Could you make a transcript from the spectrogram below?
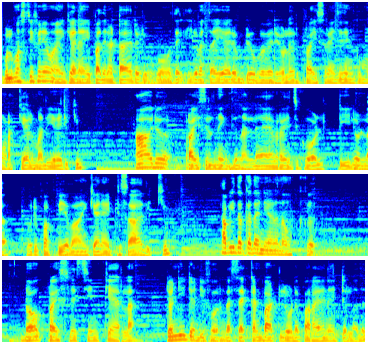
ബുൾ മസ്റ്റിഫിനെ വാങ്ങിക്കാനായി പതിനെട്ടായിരം രൂപ മുതൽ ഇരുപത്തയ്യായിരം രൂപ വരെയുള്ള ഒരു പ്രൈസ് റേഞ്ച് നിങ്ങൾക്ക് മുടക്കിയാൽ മതിയായിരിക്കും. ആ ഒരു പ്രൈസിൽ നിങ്ങൾക്ക് നല്ല ആവറേജ് ക്വാളിറ്റിയിലുള്ള ഒരു പപ്പിയെ വാങ്ങിക്കാനായിട്ട് സാധിക്കും. അപ്പോൾ ഇതൊക്കെ തന്നെയാണ് നമുക്ക് dog price list in Kerala twenty twenty ഫോറിന്റെ സെക്കൻഡ് പാർട്ടിലൂടെ പറയാനായിട്ടുള്ളത്.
